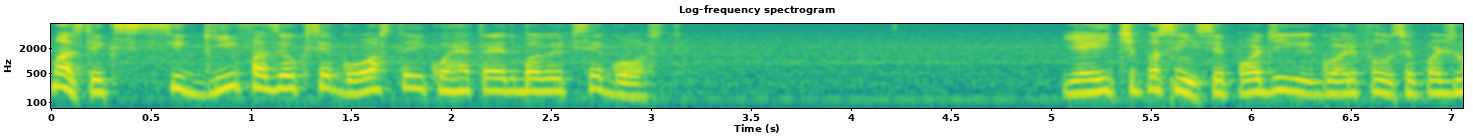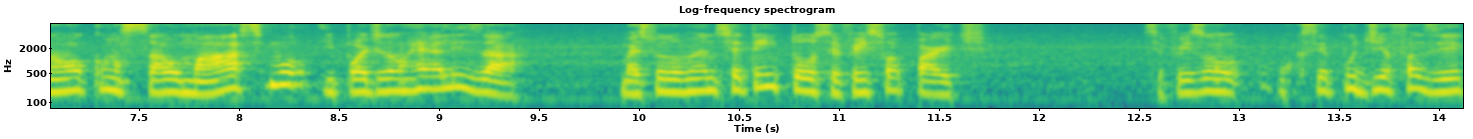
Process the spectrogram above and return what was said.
Mano, você tem que seguir, fazer o que você gosta e correr atrás do bagulho que você gosta. E aí, tipo assim, você pode, igual ele falou, você pode não alcançar o máximo e pode não realizar. Mas pelo menos você tentou, você fez sua parte. Você fez o, o que você podia fazer,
